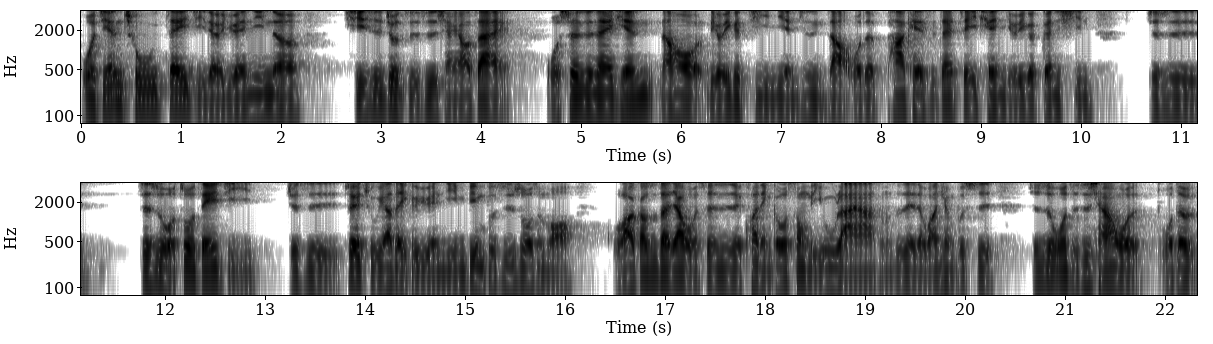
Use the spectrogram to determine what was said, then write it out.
我今天出这一集的原因呢，其实就只是想要在我生日那一天，然后留一个纪念，就是你知道我的 podcast 在这一天有一个更新，就是这是我做这一集就是最主要的一个原因，并不是说什么我要告诉大家我生日快点给我送礼物来啊什么之类的，完全不是。就是我只是想要我我的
